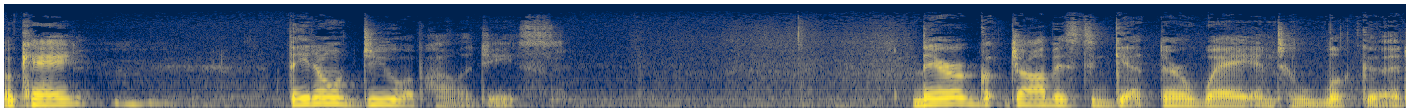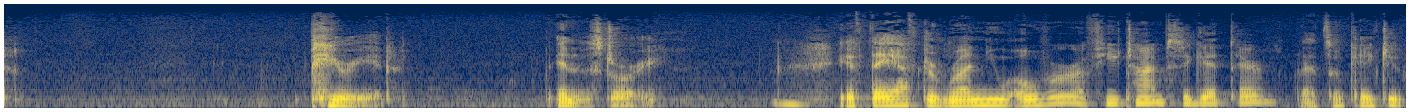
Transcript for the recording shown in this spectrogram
Okay? Mm-hmm. They don't do apologies. Their job is to get their way and to look good. Period. In the story. If they have to run you over a few times to get there, that's okay too.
